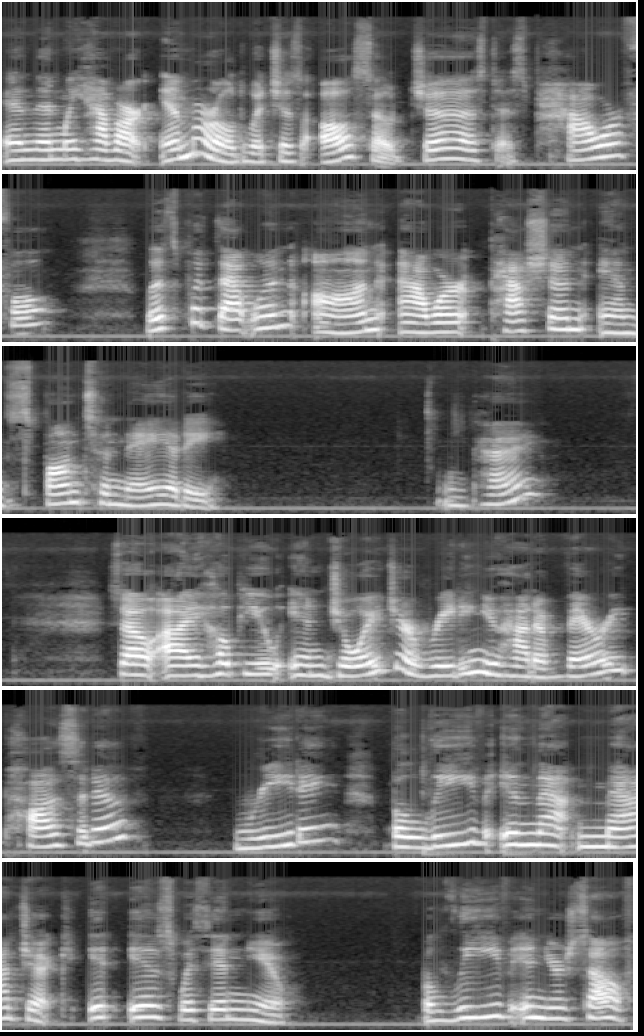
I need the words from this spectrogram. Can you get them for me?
And then we have our emerald, which is also just as powerful. Let's put that one on our passion and spontaneity. Okay. So I hope you enjoyed your reading. You had a very positive reading. Believe in that magic. It is within you. Believe in yourself.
